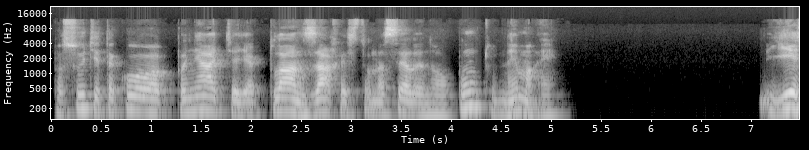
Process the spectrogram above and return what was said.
по суті, такого поняття, як план захисту населеного пункту, немає. Є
